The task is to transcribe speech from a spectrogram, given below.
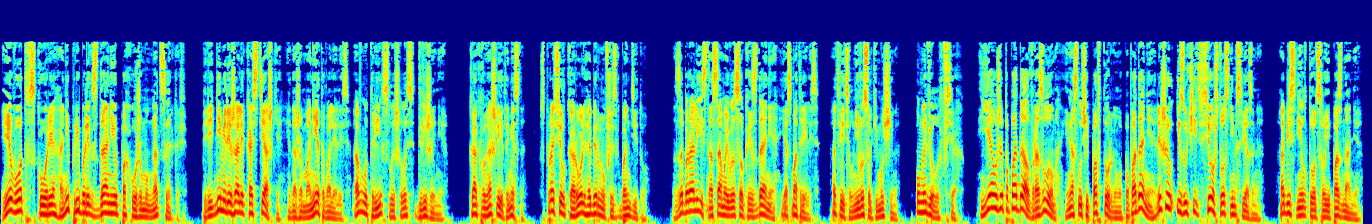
И вот вскоре они прибыли к зданию, похожему на церковь. Перед ними лежали костяшки, и даже монеты валялись, а внутри слышалось движение. «Как вы нашли это место?» — спросил король, обернувшись к бандиту. «Забрались на самое высокое здание и осмотрелись», — ответил невысокий мужчина. Он и вел их всех. Я уже попадал в разлом и на случай повторного попадания решил изучить все, что с ним связано. Объяснил тот свои познания.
